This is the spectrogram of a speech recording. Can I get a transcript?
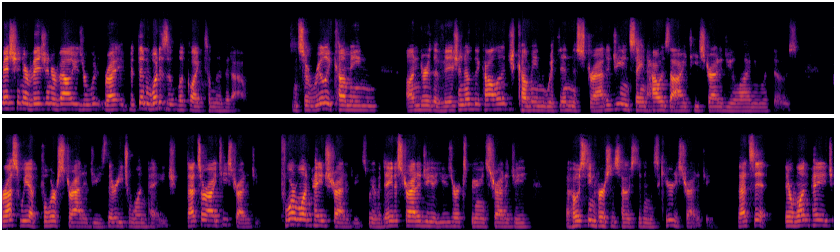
mission or vision or values or what, right? But then what does it look like to live it out? And so, really coming under the vision of the college, coming within the strategy and saying, how is the IT strategy aligning with those? For us, we have four strategies. They're each one page. That's our IT strategy. Four one page strategies. We have a data strategy, a user experience strategy, a hosting versus hosted, and a security strategy. That's it. They're one page.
